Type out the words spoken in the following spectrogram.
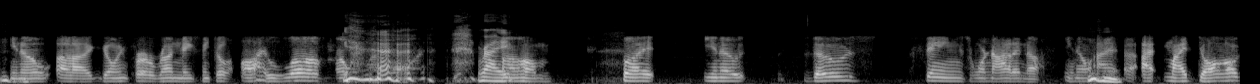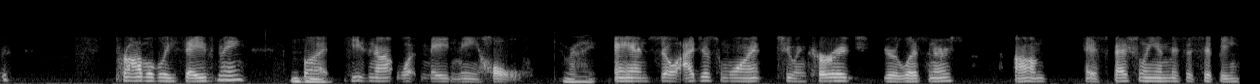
Mm-hmm. You know, uh, going for a run makes me feel, oh, I love mowing my lawn. right. Um, but, you know, those things were not enough. You know, mm-hmm. I, I my dog probably saved me, mm-hmm. but he's not what made me whole. Right. And so I just want to encourage your listeners, um, especially in Mississippi,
